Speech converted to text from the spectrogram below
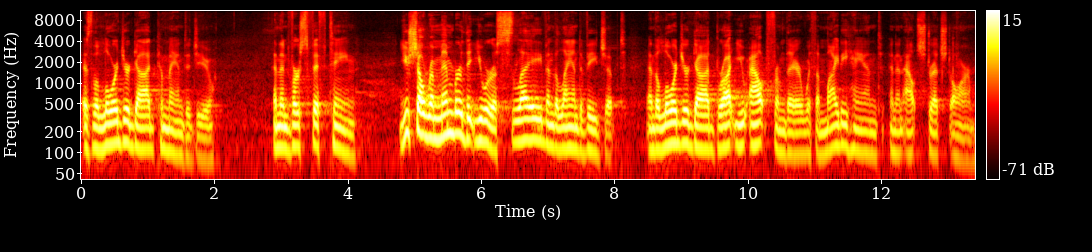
as the Lord your God commanded you. And then verse 15 You shall remember that you were a slave in the land of Egypt, and the Lord your God brought you out from there with a mighty hand and an outstretched arm.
